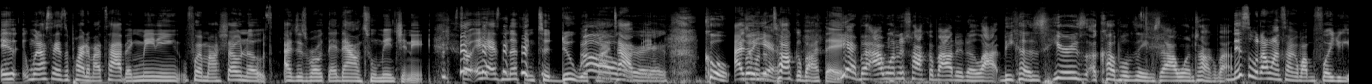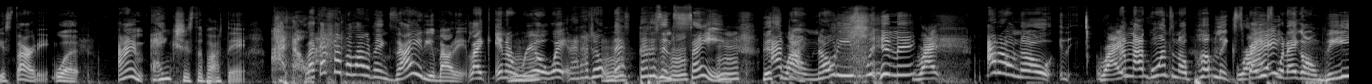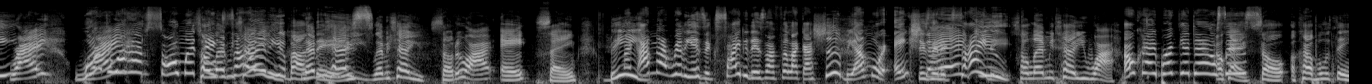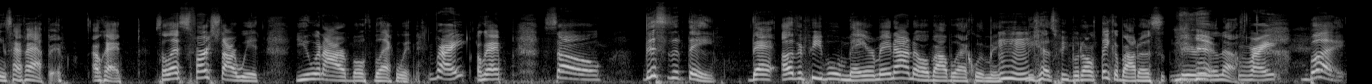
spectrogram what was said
it, when I say it's a part of my topic, meaning for my show notes, I just wrote that down to mention it. So it has nothing to do with my Oh, topic. right, right. Cool. I just But want yeah. to talk about that. Yeah, but I want to talk about it a lot because here's a couple of things that I want to talk about. This is what I want to talk about before you get started. what? I'm anxious about that. I know. Like I have a lot of anxiety about it, like in a real way, and I don't. That's that is insane. Mm-hmm. This I why. don't know these women. Right. I don't know. Right. I'm not going to no public space Right. where they gonna be. Right? Why right? do I have so much So let anxiety me tell you about Let this? me tell you. Let me tell you. So do I. A. Same. B. Like I'm not really as excited as I feel like I should be. I'm more anxious and Thank excited. you. So let me tell you why. Okay, break that down, Okay. sis. So a couple of things have happened. Okay. So let's first start with you and I are both black women. Right. Okay. So this is the thing that other people may or may not know about black women because people don't think about us nearly enough. Mm-hmm. Right. But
